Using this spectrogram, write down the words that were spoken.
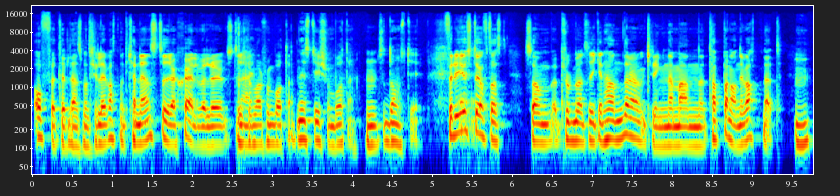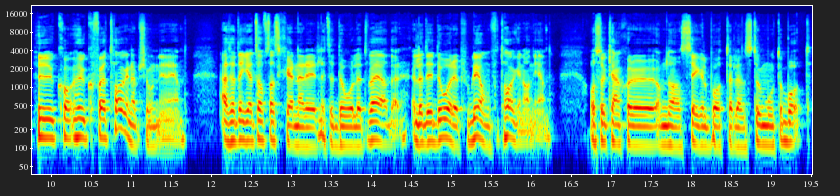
offret eller den som har trillat i vattnet, kan den styra själv eller styrs den bara från båten? Den styrs från båten. Så de styr. För det är just det oftast som problematiken handlar omkring när man tappar någon i vattnet. Hur, ko- hur får jag tag i den här personen igen? Alltså jag tänker att det oftast sker när det är lite dåligt väder. Eller det är då det är problem att få tag i någon igen. Och så kanske du, om du har en segelbåt eller en stor motorbåt.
